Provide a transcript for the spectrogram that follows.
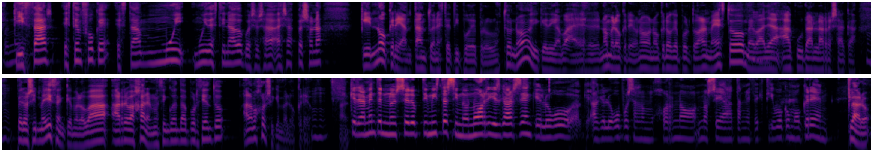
pues. Quizás este enfoque está muy, muy destinado pues a esas personas que no crean tanto en este tipo de productos, ¿no? Y que digan, "Buah, eh, no me lo creo, no, no creo que por tomarme esto me vaya a curar la resaca. Pero si me dicen que me lo va a rebajar en un 50%, a lo mejor sí que me lo creo. ¿vale? Que realmente no es ser optimista, sino no arriesgarse a que luego, a que, luego pues a lo mejor no, no sea tan efectivo como creen. Claro,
